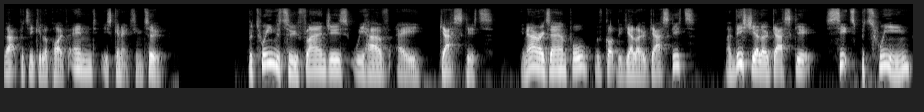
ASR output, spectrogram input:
that particular pipe end is connecting to. Between the two flanges, we have a gasket. In our example, we've got the yellow gasket, and this yellow gasket sits between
